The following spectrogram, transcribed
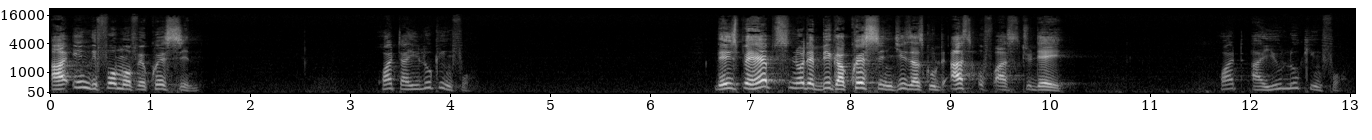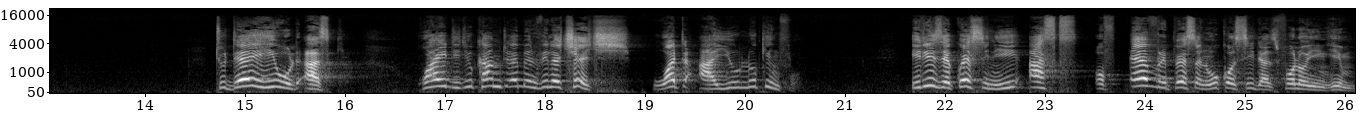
are in the form of a question What are you looking for? There is perhaps not a bigger question Jesus could ask of us today. What are you looking for? Today he would ask, Why did you come to Urban Village Church? What are you looking for? It is a question he asks of every person who considers following him.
